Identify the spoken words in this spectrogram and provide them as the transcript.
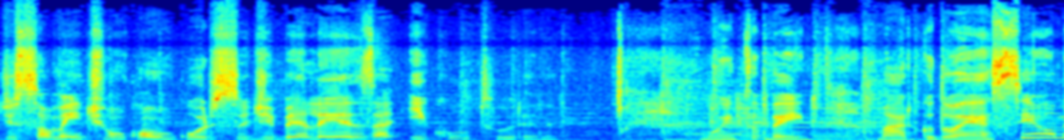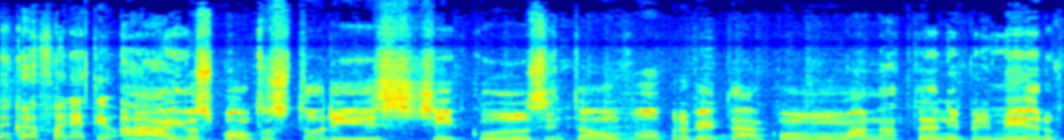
de somente um concurso de beleza e cultura, né? Muito bem. Marco do S, o microfone é teu. Ah, e os pontos turísticos. Então, vou aproveitar com a Natane primeiro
